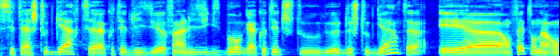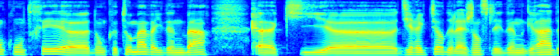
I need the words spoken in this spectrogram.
c'était à Stuttgart, à côté de enfin à Ludwigsburg, à côté de, Stuttgart. Et en fait, on a rencontré donc Thomas Weidenbach, qui directeur de l'agence Ledengrad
